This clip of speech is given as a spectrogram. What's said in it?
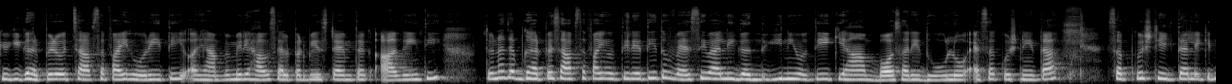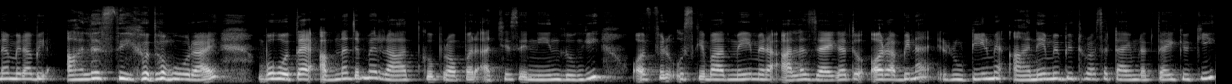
क्योंकि घर पर रोज़ साफ़ सफ़ाई हो रही थी और यहाँ पर मेरी हाउस हेल्पर भी इस टाइम तक आ गई थी। तो ना जब घर पे साफ़ सफ़ाई होती रहती है तो वैसी वाली गंदगी नहीं होती कि हाँ बहुत सारी धूल हो, ऐसा कुछ नहीं था। सब कुछ ठीक था, लेकिन ना मेरा अभी आलस नहीं ख़त्म हो रहा है। वो होता है, अब ना जब मैं रात को प्रॉपर अच्छे से नींद लूँगी और फिर उसके बाद में ही मेरा आलस जाएगा तो और अभी ना रूटीन में आने में भी थोड़ा सा टाइम लगता है, क्योंकि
